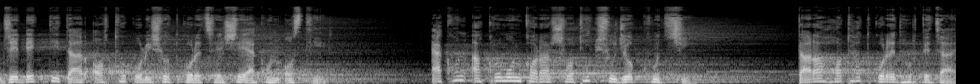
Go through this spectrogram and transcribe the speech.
যে ব্যক্তি তার অর্থ পরিশোধ করেছে, সে এখন অস্থির। এখন আক্রমণ করার সঠিক সুযোগ খুঁজছি। তারা হঠাৎ করে ধরতে চায়।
